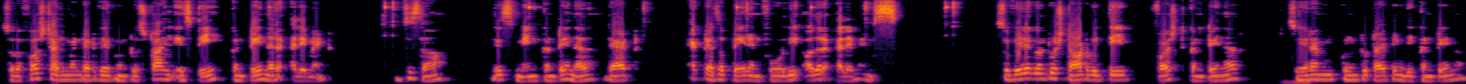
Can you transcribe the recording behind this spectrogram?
So the first element that we are going to style is the container element. This is the this main container that act as a parent for the other elements. So we are going to start with the first container. So here I am going to typing the container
